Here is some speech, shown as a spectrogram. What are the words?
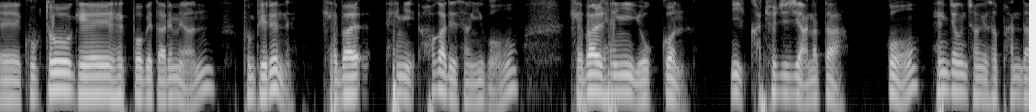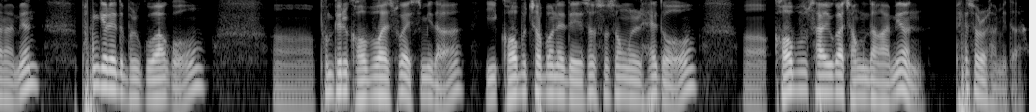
에, 국토계획법에 따르면 분필은 개발 행위 허가 대상이고 개발 행위 요건이 갖춰지지 않았다고 행정청에서 판단하면 판결에도 불구하고 어, 분필을 거부할 수가 있습니다. 이 거부 처분에 대해서 소송을 해도 어, 거부 사유가 정당하면 패소를 합니다.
